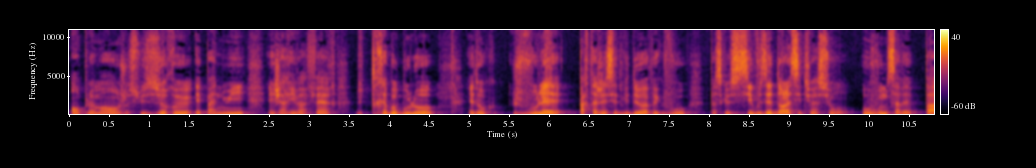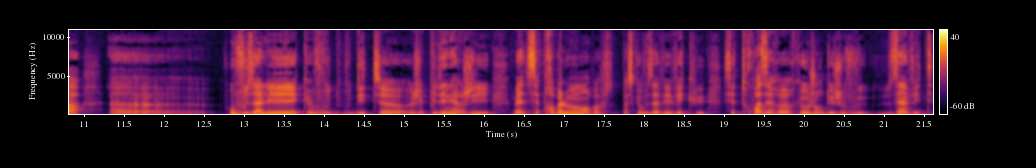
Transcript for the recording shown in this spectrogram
amplement, je suis heureux, épanoui et j'arrive à faire du très beau boulot. Et donc je voulais partager cette vidéo avec vous parce que si vous êtes dans la situation où vous ne savez pas euh, où vous allez, que vous vous dites euh, j'ai plus d'énergie, ben c'est probablement parce que vous avez vécu ces trois erreurs qu'aujourd'hui je vous invite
